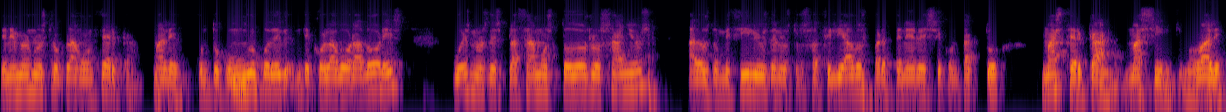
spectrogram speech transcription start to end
tenemos nuestro plan cerca, ¿vale? Junto con un grupo de, colaboradores, pues nos desplazamos todos los años a los domicilios de nuestros afiliados para tener ese contacto más cercano, más íntimo, ¿vale?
